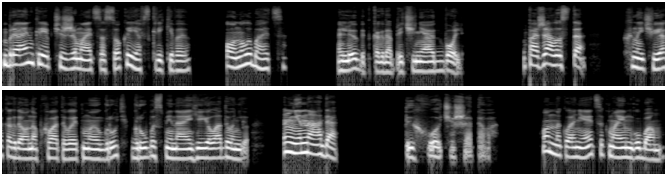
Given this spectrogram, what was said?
Брайан крепче сжимает сосок, и я вскрикиваю. Он улыбается. Любит, когда причиняют боль. «Пожалуйста!» — хнычу я, когда он обхватывает мою грудь, грубо сминая ее ладонью. «Не надо!» «Ты хочешь этого?» Он наклоняется к моим губам.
